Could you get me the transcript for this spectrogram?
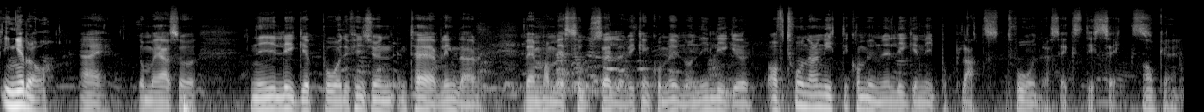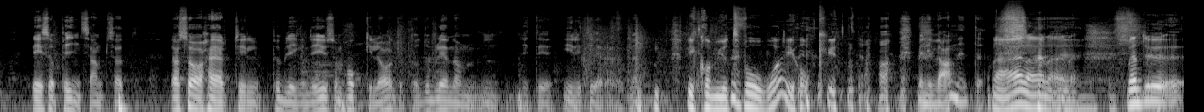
Inget bra. Nej, de är alltså... Ni ligger på... Det finns ju en, en tävling där. Vem har mest solceller? Vilken kommun? Och ni ligger... Av 290 kommuner ligger ni på plats 266. Okej. Det är så pinsamt så att... Jag sa här till publiken, det är ju som hockeylaget och då blev de lite irriterade. Men, Vi kom ju tvåa i hockeyn. ja, men ni vann inte. Nej, nej, nej, nej. Men du,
